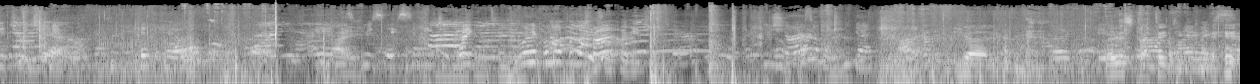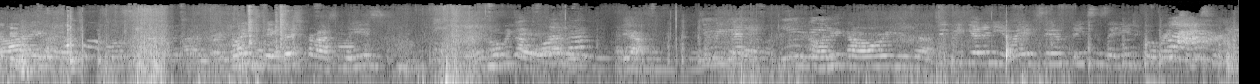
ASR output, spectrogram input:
you get your chair. Hit you. Want to come up in the front? I'll get your chair. You sure? Yeah. You got it. Very strategic. Wednesday, crisscross, please. Oh, we got one? Yeah. Did we get any? Did we get any eye exam things? Because I need to go right to the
